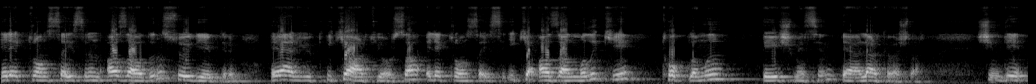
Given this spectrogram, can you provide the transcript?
elektron sayısının azaldığını söyleyebilirim. Eğer yük 2 artıyorsa elektron sayısı 2 azalmalı ki toplamı değişmesin değerli arkadaşlar. Şimdi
